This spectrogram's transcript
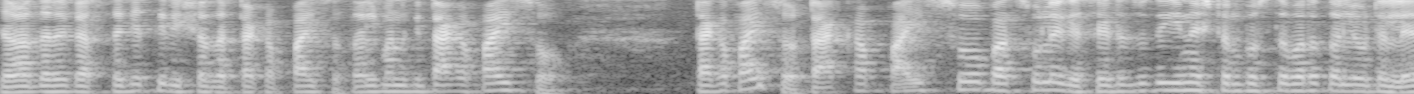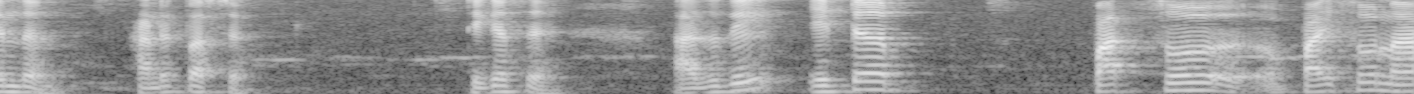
দেনাদারের কাছ থেকে তিরিশ হাজার টাকা পাইছো তাহলে মানে কি টাকা পাইছো? টাকা পাইছো? টাকা পাইছো বা চলে গেছে, এটা যদি ইনস্ট্যান্ট বুঝতে পারো তাহলে ওটা লেনদেন, হান্ড্রেড পার্সেন্ট। ঠিক আছে? আর যদি এটা পাঁচশো, পাইছো না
